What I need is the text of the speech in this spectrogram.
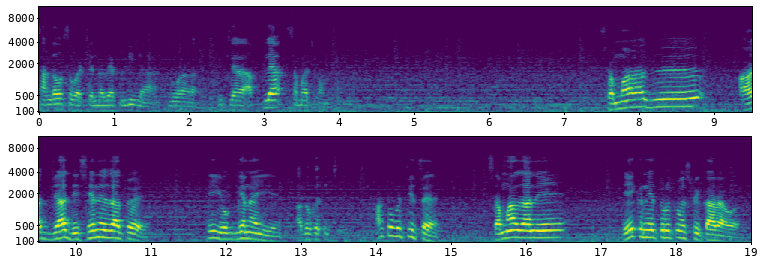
सांगावंसं वाटतं नव्या पिढीला किंवा इथल्या आपल्या समाज समाज आज ज्या दिशेने जातोय ते योग्य नाहीये. अधोगतीची. अधोगतीच. आहे समाजाने एक नेतृत्व स्वीकारावं.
